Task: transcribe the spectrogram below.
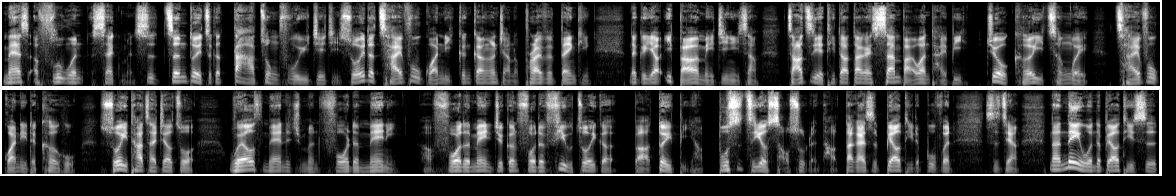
mass affluent segment 是针对这个大众富裕阶级。所谓的财富管理跟刚刚讲的 private banking 那个要一百万美金以上，杂志也提到大概三百万台币就可以成为财富管理的客户，所以它才叫做 wealth management for the many。好，for the many 就跟 for the few 做一个啊对比哈，不是只有少数人。好，大概是标题的部分是这样。那内文的标题是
